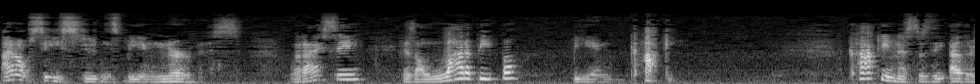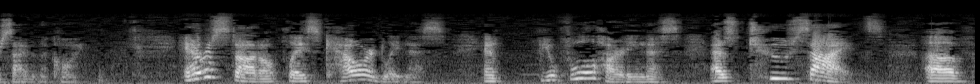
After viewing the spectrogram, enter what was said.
I don't see students being nervous. What I see is a lot of people being cocky. Cockiness is the other side of the coin. Aristotle placed cowardliness and foolhardiness as two sides of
